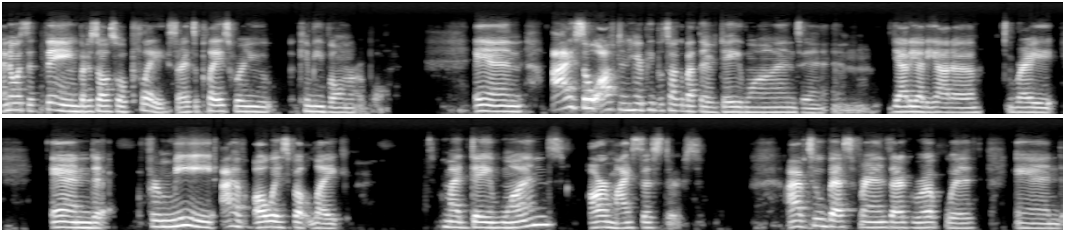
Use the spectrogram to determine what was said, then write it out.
I know it's a thing, but it's also a place, right? It's a place where you can be vulnerable. And I so often hear people talk about their day ones and yada yada yada, right? And for me, I have always felt like my day ones are my sisters. I have two best friends that I grew up with, and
